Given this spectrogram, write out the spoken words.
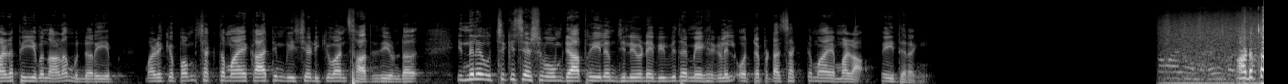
മഴ പെയ്യുമെന്നാണ് മുന്നറിയിപ്പ്. മഴയ്ക്കൊപ്പം ശക്തമായ കാറ്റും വീശിയടിക്കുവാൻ സാധ്യതയുണ്ട്. ഇന്നലെ ഉച്ചയ്ക്ക് ശേഷവും രാത്രിയിലും ജില്ലയുടെ വിവിധ മേഖലകളിൽ ഒറ്റപ്പെട്ട ശക്തമായ മഴ പെയ്തിറങ്ങി. അടുത്ത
